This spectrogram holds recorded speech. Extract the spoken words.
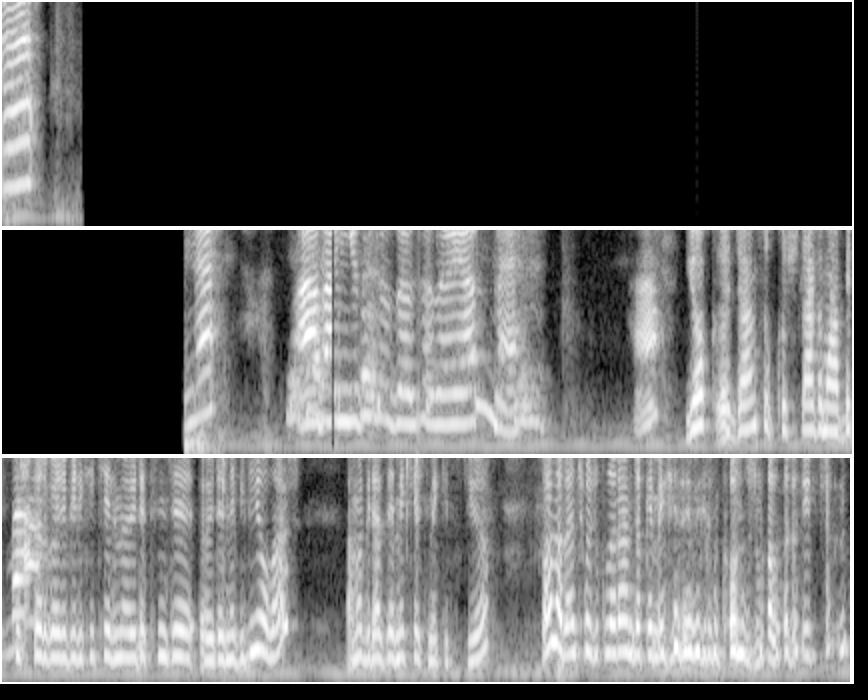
Anne. Aa gitti dokunayım mı? Ha? Yok e, Cansu kuşlarda muhabbet kuşları böyle bir iki kelime öğretince öğrenebiliyorlar. Ama biraz emek etmek istiyor. Valla ben çocuklara ancak emek edebildim konuşmaları için.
